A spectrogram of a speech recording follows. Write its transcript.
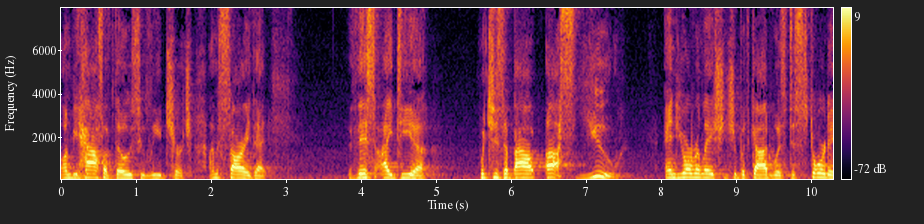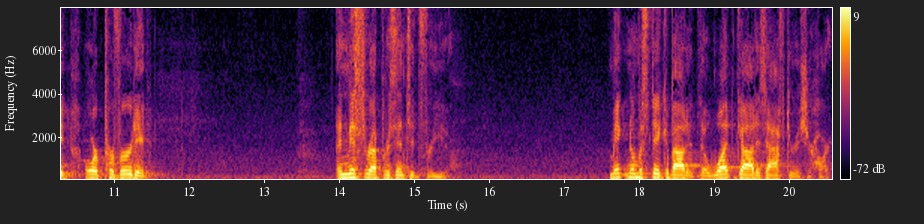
On behalf of those who lead church, I'm sorry that this idea, which is about us, you, and your relationship with God was distorted or perverted and misrepresented for you. Make no mistake about it, though, what God is after is your heart.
